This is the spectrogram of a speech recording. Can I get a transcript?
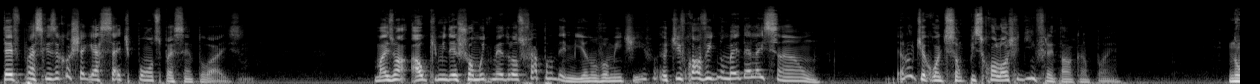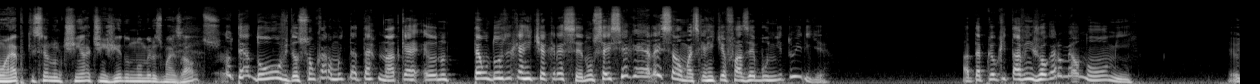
Teve pesquisa que eu cheguei a 7 pontos percentuais. Mas uma- algo que me deixou muito medroso foi a pandemia, não vou mentir. Eu tive Covid no meio da eleição. Eu não tinha condição psicológica de enfrentar uma campanha. Não é porque você não tinha atingido números mais altos? Não tenha dúvida, eu sou um cara muito determinado. Que eu não tenho dúvida que a gente ia crescer. Não sei se ia ganhar a eleição, mas que a gente ia fazer bonito, iria. Até porque o que estava em jogo era o meu nome. Eu,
